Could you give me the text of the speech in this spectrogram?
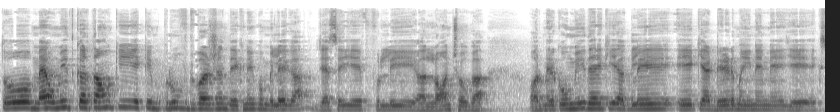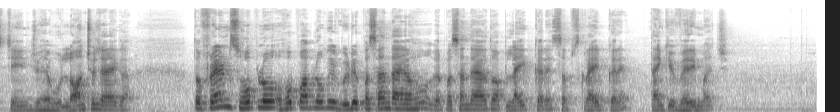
तो मैं उम्मीद करता हूँ कि एक इम्प्रूव्ड वर्जन देखने को मिलेगा, जैसे ये फुल्ली लॉन्च होगा। और मेरे को उम्मीद है कि अगले एक या डेढ़ महीने में ये एक्सचेंज जो है वो लॉन्च हो जाएगा। तो फ्रेंड्स होप लो होप आप लोगों को वीडियो पसंद आया हो। अगर पसंद आया हो तो आप लाइक करें सब्सक्राइब करें। Thank you very much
